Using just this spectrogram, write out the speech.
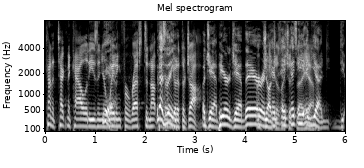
kind of technicalities and you're Yeah. waiting for refs to not But be very thing. good at their job. A jab here and a jab there. Or and, judges, and, I should and- say, and yeah.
